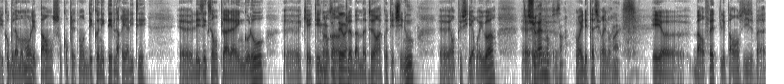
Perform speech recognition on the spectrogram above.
et qu'au bout d'un moment, les parents sont complètement déconnectés de la réalité. Euh, les exemples à la Ngolo, euh, qui a été N'Golo dans Kanté, un ouais. club amateur à côté de chez nous, en plus, il est royois. Sur Rennes, c'est ça Ouais, il était à Suresnes, ouais. Ouais. Et bah, en fait, les parents se disent, bah,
